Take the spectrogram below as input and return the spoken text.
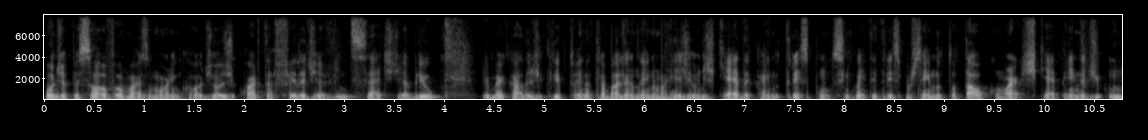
Bom dia pessoal, vamos mais um Morning Call de hoje, quarta-feira, dia 27 de abril, e o mercado de cripto ainda trabalhando aí numa região de queda, caindo 3,53% no total, com market cap ainda de 1.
